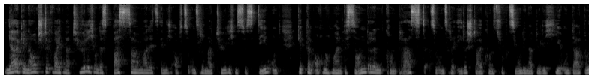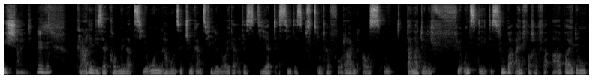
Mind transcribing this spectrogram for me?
Ja, genau, ein Stück weit natürlich und das passt, sagen wir mal, letztendlich auch zu unserem natürlichen System und gibt dann auch nochmal einen besonderen Kontrast zu unserer Edelstahlkonstruktion, die natürlich hier und da durchscheint. Mhm. Gerade in dieser Kombination haben uns jetzt schon ganz viele Leute attestiert, sieht es absolut hervorragend aus und dann natürlich für uns die, die super einfache Verarbeitung,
